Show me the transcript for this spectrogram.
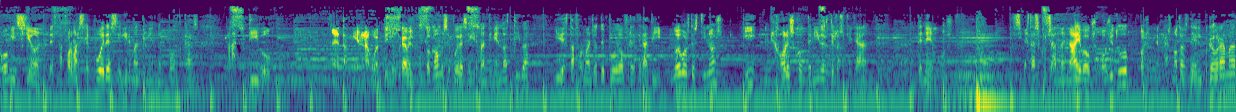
comisión. De esta forma se puede seguir manteniendo el podcast activo. Eh, también la web de ilutravel.com se puede seguir manteniendo activa y de esta forma yo te puedo ofrecer a ti nuevos destinos y mejores contenidos de los que ya eh, tenemos. Si me estás escuchando en iVoox o YouTube, pues las notas del programa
